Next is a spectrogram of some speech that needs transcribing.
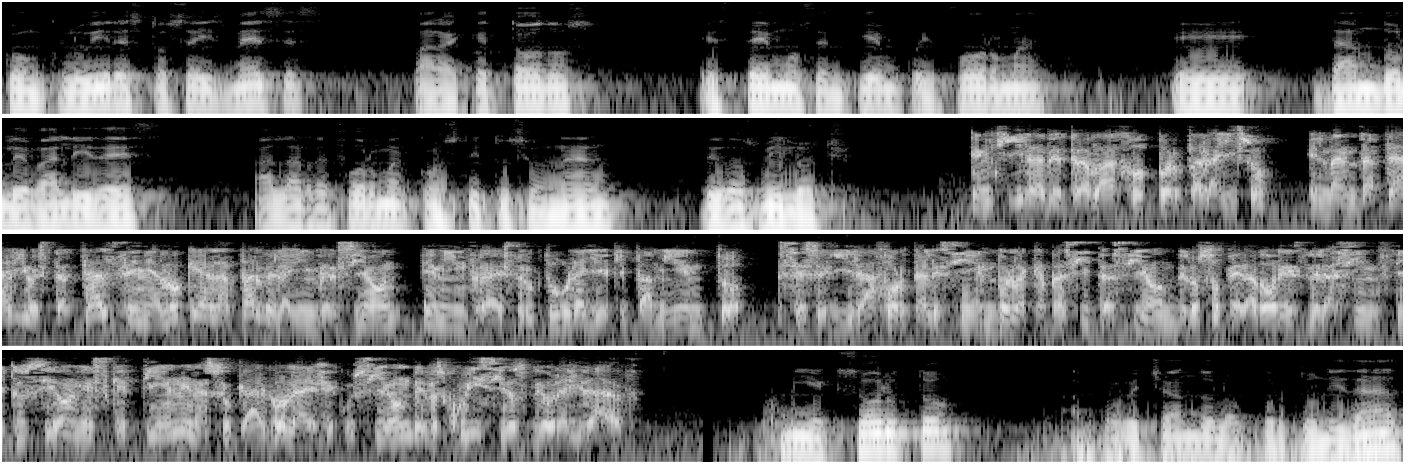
concluir estos seis meses para que todos estemos en tiempo y forma eh, dándole validez a la reforma constitucional de 2008. En gira de trabajo por Paraíso, el estatal señaló que a la par de la inversión en infraestructura y equipamiento, se seguirá fortaleciendo la capacitación de los operadores de las instituciones que tienen a su cargo la ejecución de los juicios de oralidad. Mi exhorto, aprovechando la oportunidad,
